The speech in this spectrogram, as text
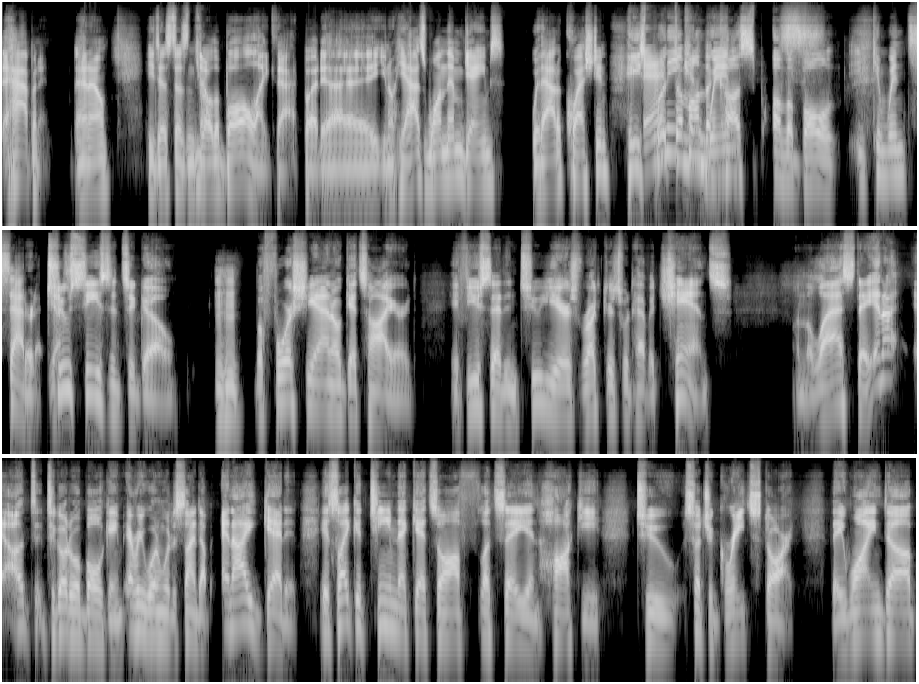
happening. You know, he just doesn't throw the ball like that. But uh, you know, he has won them games. without a question. He's And put he them on the cusp of a bowl He can win Saturday. two Yes. seasons ago, Mhm. before Schiano gets hired, if you said in two years Rutgers would have a chance on the last day, and I uh, to, to go to a bowl game, everyone would have signed up. And I get it. It's like a team that gets off, let's say in hockey, to such a great start. They wind up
